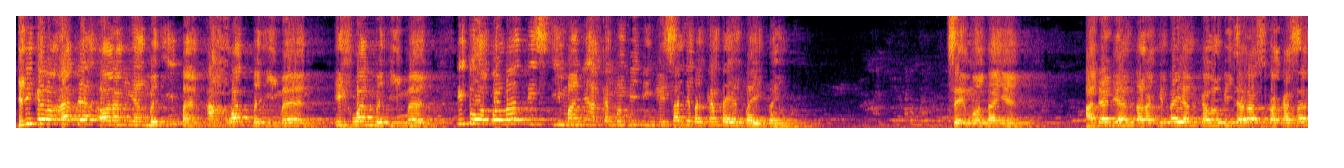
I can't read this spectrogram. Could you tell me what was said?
Jadi kalau ada orang yang beriman Akhwat beriman Ikhwan beriman Itu otomatis imannya akan membimbing lisannya berkata yang baik-baik Saya mau tanya Ada di antara kita yang kalau bicara suka kasar?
